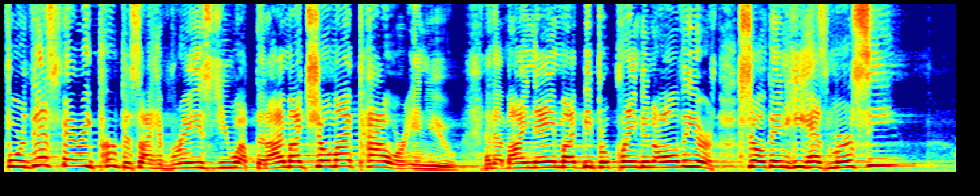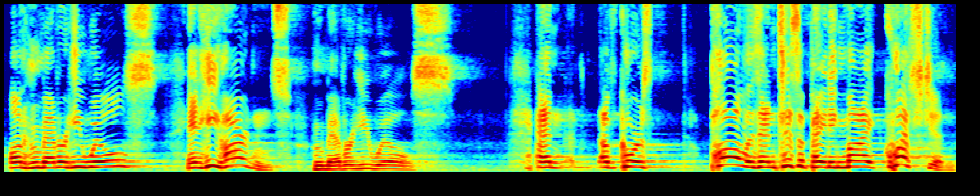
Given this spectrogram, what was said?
For this very purpose I have raised you up, that I might show my power in you, and that my name might be proclaimed in all the earth. So then he has mercy on whomever he wills, and he hardens whomever he wills. And of course, Paul is anticipating my question.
